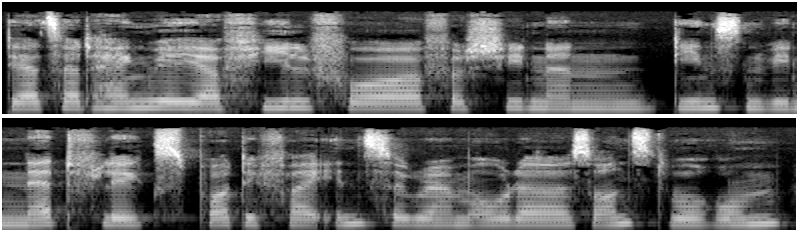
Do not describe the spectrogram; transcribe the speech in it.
Derzeit hängen wir ja viel vor verschiedenen Diensten wie Netflix, Spotify, Instagram oder sonst worum.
